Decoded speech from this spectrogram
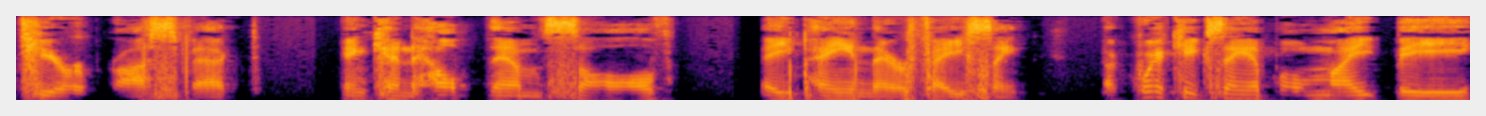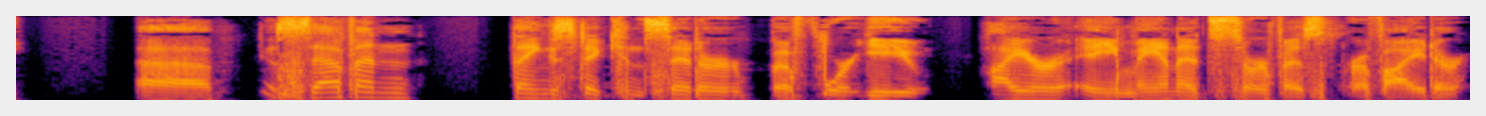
to your prospect and can help them solve a pain they're facing. A quick example might be uh, seven things to consider before you hire a managed service provider.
